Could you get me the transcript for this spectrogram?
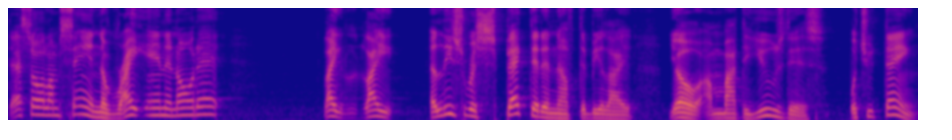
That's all I'm saying. The writing and all that. Like, like, at least respect it enough to be like, yo, I'm about to use this. What you think?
